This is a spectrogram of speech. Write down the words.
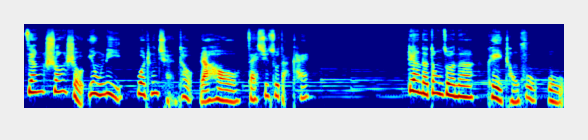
将双手用力。握成拳头，然后再迅速打开。这样的动作呢，可以重复五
